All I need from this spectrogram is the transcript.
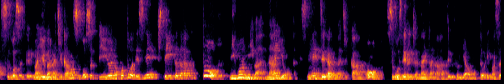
過ごすという、まあ、優雅な時間を過ごすっていうようなことをですね、していただくと、日本にはないようなですね、贅沢な時間を過ごせるんじゃないかなというふうには思っております。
